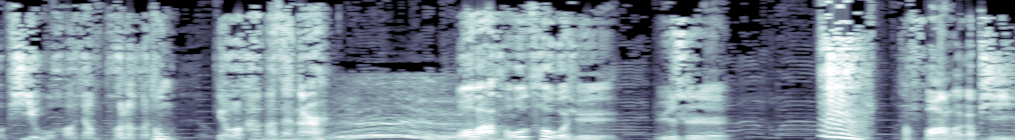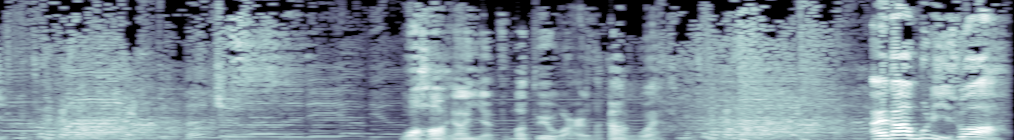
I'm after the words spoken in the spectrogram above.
我屁股好像破了个洞，给我看看在哪儿。’我把头凑过去，于是他放了个屁。”我好像也这么对我儿子干过呀。爱答不理说啊，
